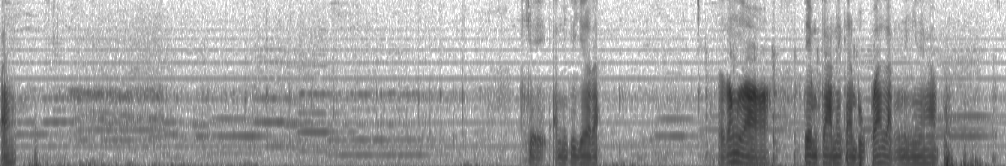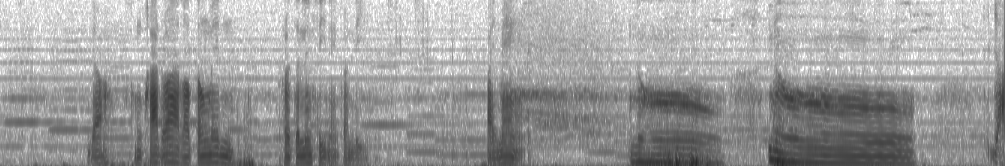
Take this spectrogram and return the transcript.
ไปโอเค อันนี้ก็เยอะละ เราต้องรอเตรียมการในการบุกบ้านหลังนี้นะครับ เดี๋ยวผมคาดว่าเราต้องเล่น เราจะเล่นสีไหนก่อนดี ไปแม่ง no no อย่า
